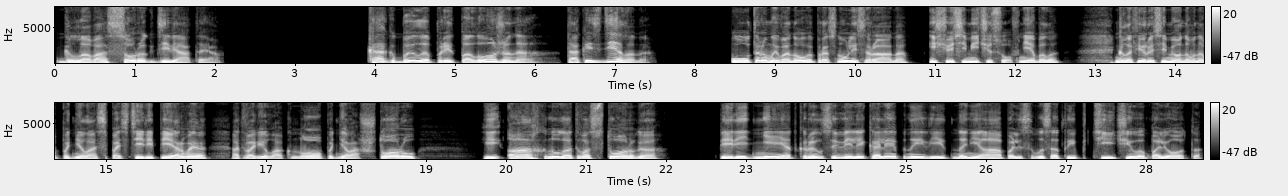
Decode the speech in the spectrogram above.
Глава 49 Как было предположено, так и сделано. Утром Ивановы проснулись рано, еще семи часов не было. Глафира Семеновна поднялась с постели первая, отворила окно, подняла штору и ахнула от восторга. Перед ней открылся великолепный вид на Неаполь с высоты птичьего полета.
